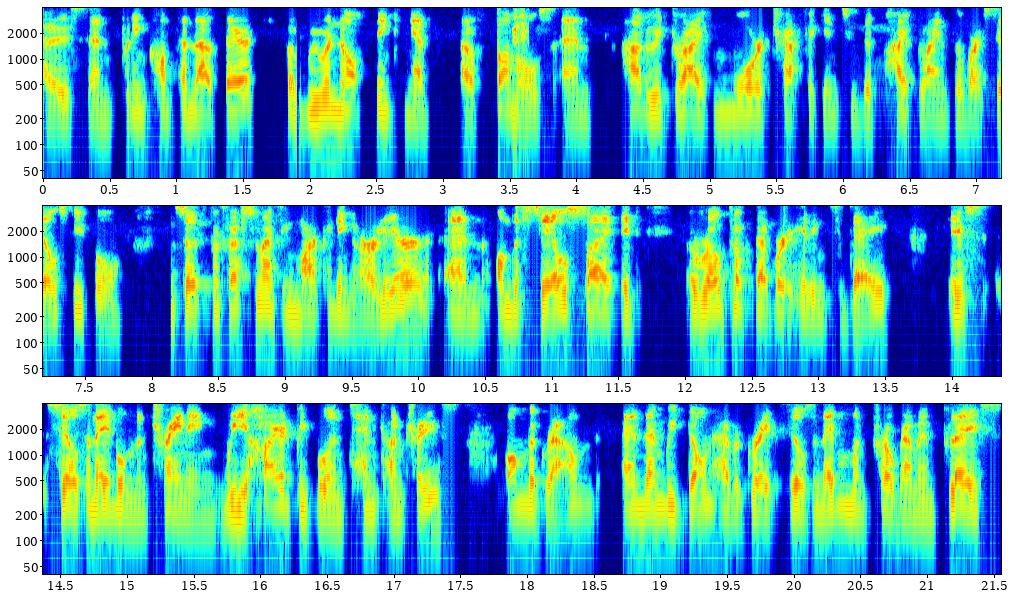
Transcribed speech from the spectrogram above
posts and putting content out there, but we were not thinking at uh, funnels and how do we drive more traffic into the pipelines of our salespeople. So it's professionalizing marketing earlier. And on the sales side, a roadblock that we're hitting today is sales enablement training. We hired people in 10 countries on the ground and then we don't have a great sales enablement program in place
